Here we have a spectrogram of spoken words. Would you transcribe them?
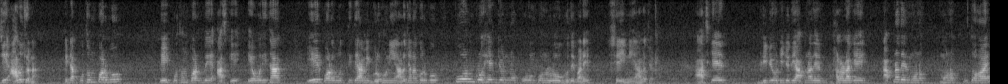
যে আলোচনা, এটা প্রথম পর্ব, এই প্রথম পর্বে আজকে এ অবধি থাক। এর পরবর্তীতে আমি গ্রহ নিয়ে আলোচনা করব, কোন গ্রহের জন্য কোন কোন রোগ হতে পারে সেই নিয়ে আলোচনা। আজকের ভিডিওটি যদি আপনাদের ভালো লাগে আপনাদের মন মনপ্রুত হয়,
